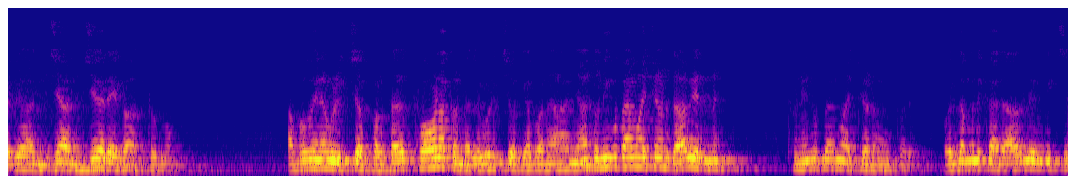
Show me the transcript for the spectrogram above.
ഒരു അഞ്ച് അഞ്ച് വരെ കാത്തുന്നു. അപ്പോൾ പിന്നെ വിളിച്ചു. അപ്പോഴത്തെ ഫോണൊക്കെ ഉണ്ടല്ലോ വിളിച്ചു നോക്കി. അപ്പോൾ ഞാൻ ഞാൻ തുണി കുപ്പായം മാറ്റിയാണ് ഇതാ വരുന്നത് തുണി കുപ്പായം മാറ്റുകയാണ് മൂപ്പര്. അവർ തമ്മിൽ കരാർ ലംഘിച്ച്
